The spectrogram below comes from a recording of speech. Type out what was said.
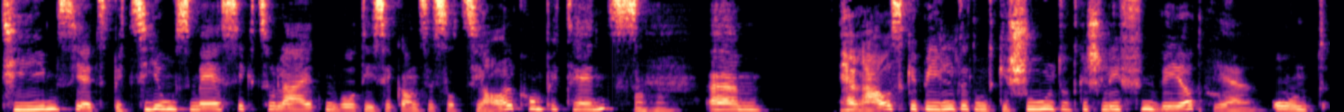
Teams jetzt beziehungsmäßig zu leiten, wo diese ganze Sozialkompetenz Mhm. ähm, herausgebildet und geschult und geschliffen wird. Ja. Und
